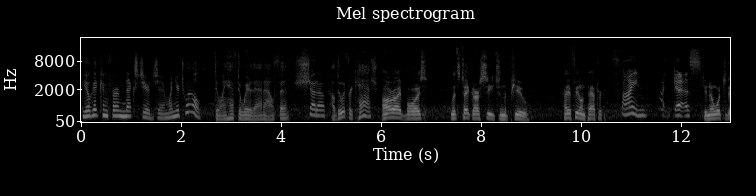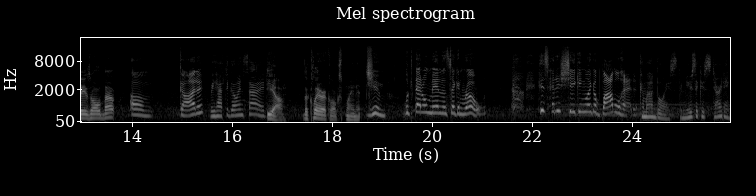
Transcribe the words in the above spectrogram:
You'll get confirmed next year, Jim, when you're 12. Do I have to wear that outfit? Shut up. I'll do it for cash. All right, boys. Let's take our seats in the pew. How you feeling, Patrick? Fine, I guess. Do you know what today is all about? Um, God? We have to go inside. Yeah, the cleric will explain it. Jim, look at that old man in the second row. His head is shaking like a bobblehead. Come on, boys. The music is starting.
